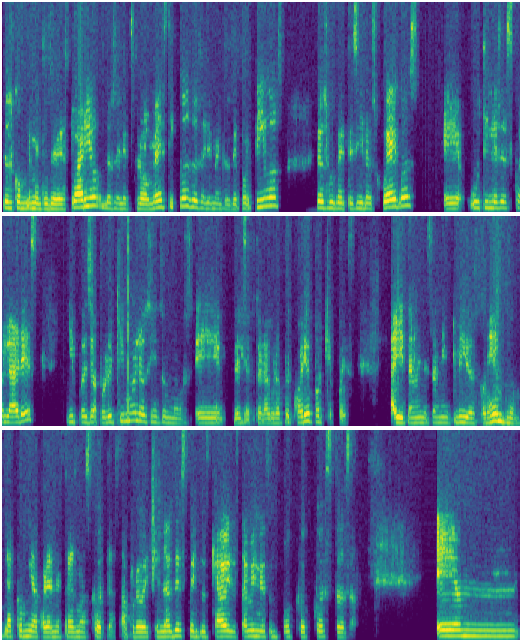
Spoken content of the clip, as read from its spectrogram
los complementos de vestuario, los electrodomésticos, los elementos deportivos, los juguetes y los juegos, eh, útiles escolares y pues ya por último los insumos eh, del sector agropecuario porque pues Ahí también están incluidos, por ejemplo, la comida para nuestras mascotas. Aprovechen los descuentos que a veces también es un poco costosa. Em,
